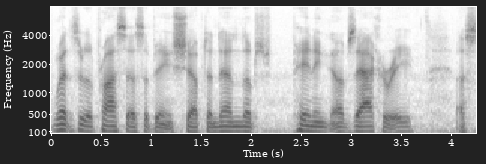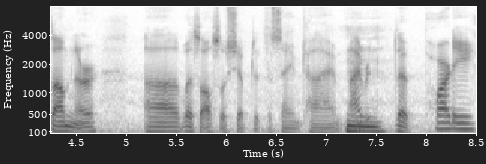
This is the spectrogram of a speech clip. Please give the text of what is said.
went through the process of being shipped, and then the painting of Zachary uh, Sumner uh, was also shipped at the same time. I re- the party,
